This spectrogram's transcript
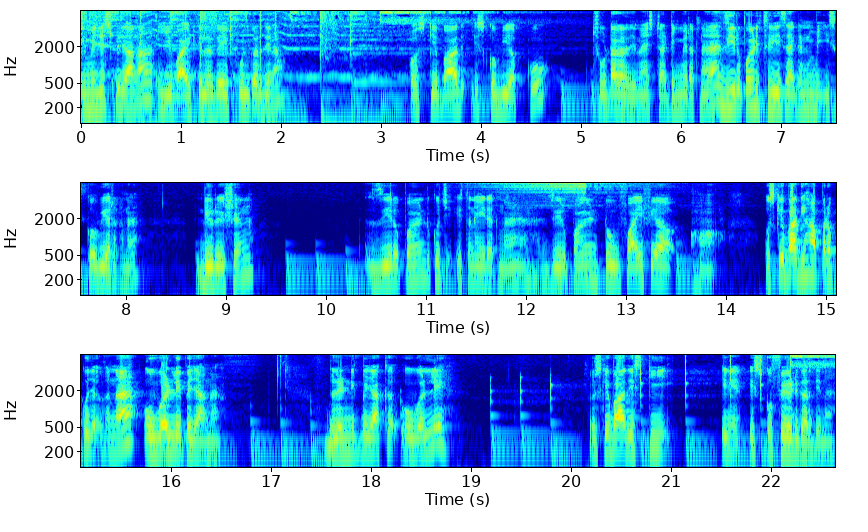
इमेजेस पे जाना, ये वाइट कलर का ये फुल कर देना। और उसके बाद इसको भी आपको छोटा कर देना है स्टार्टिंग में रखना है ज़ीरो पॉइंट थ्री सेकेंड में इसको भी रखना है। ड्यूरेशन ज़ीरो पॉइंट कुछ इतना ही रखना है ज़ीरो पॉइंट टू फाइव या हाँ। उसके बाद यहाँ पर आपको जाना है ओवरले पे जाना है। ब्लेंडिंग पे जाकर ओवरले फिर उसके बाद इसकी इसको फेड कर देना है।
